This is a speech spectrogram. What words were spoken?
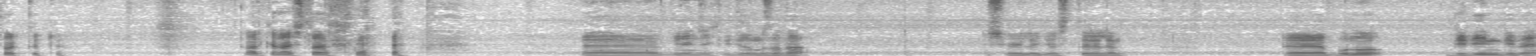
Çok kötü. Arkadaşlar eee, bir önceki videomuzda da şöyle gösterelim. Eee, bunu dediğim gibi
